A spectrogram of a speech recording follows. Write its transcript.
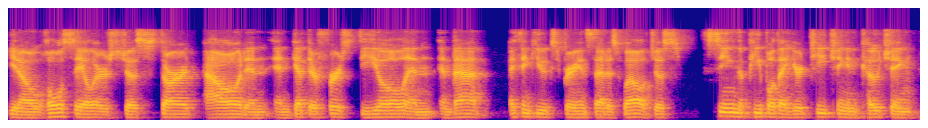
you know, wholesalers just start out and, and get their first deal. And, and that, I think you experience that as well. Just seeing the people that you're teaching and coaching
